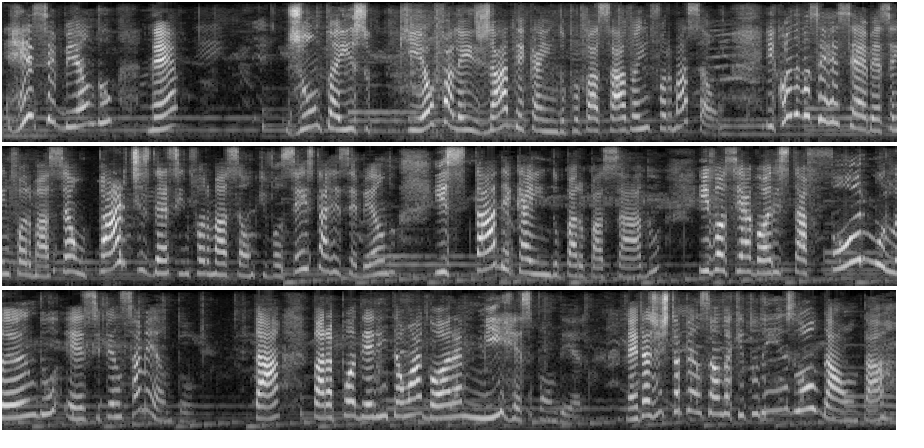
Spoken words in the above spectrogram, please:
recebendo, né? Junto a isso que eu falei já decaindo para o passado a informação. E quando você recebe essa informação, partes dessa informação que você está recebendo está decaindo para o passado e você agora está formulando esse pensamento, tá? Para poder então agora me responder. Né? Então a gente está pensando aqui tudo em slowdown, tá?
